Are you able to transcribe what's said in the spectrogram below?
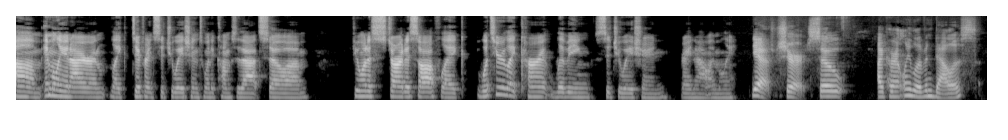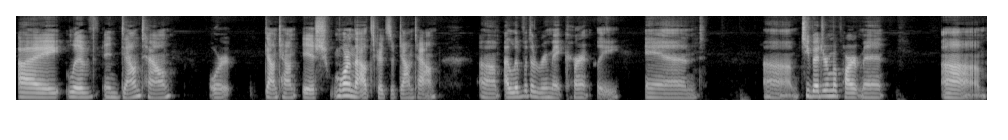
um emily and i are in like different situations when it comes to that so um if you want to start us off like what's your like current living situation right now emily Yeah, sure. So I currently live in Dallas. I live in downtown or downtown ish, more on the outskirts of downtown. Um, I live with a roommate currently and um, two bedroom apartment. Um,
